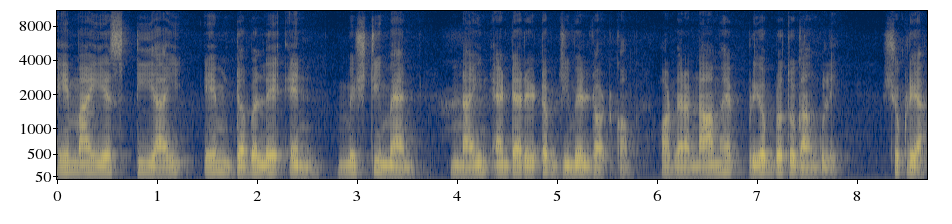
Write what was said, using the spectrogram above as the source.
M I S T I M double A N Mishti man nine at the rate of Gmail dot com और मेरा नाम है प्रियोव्रतो गांगुली। शुक्रिया।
